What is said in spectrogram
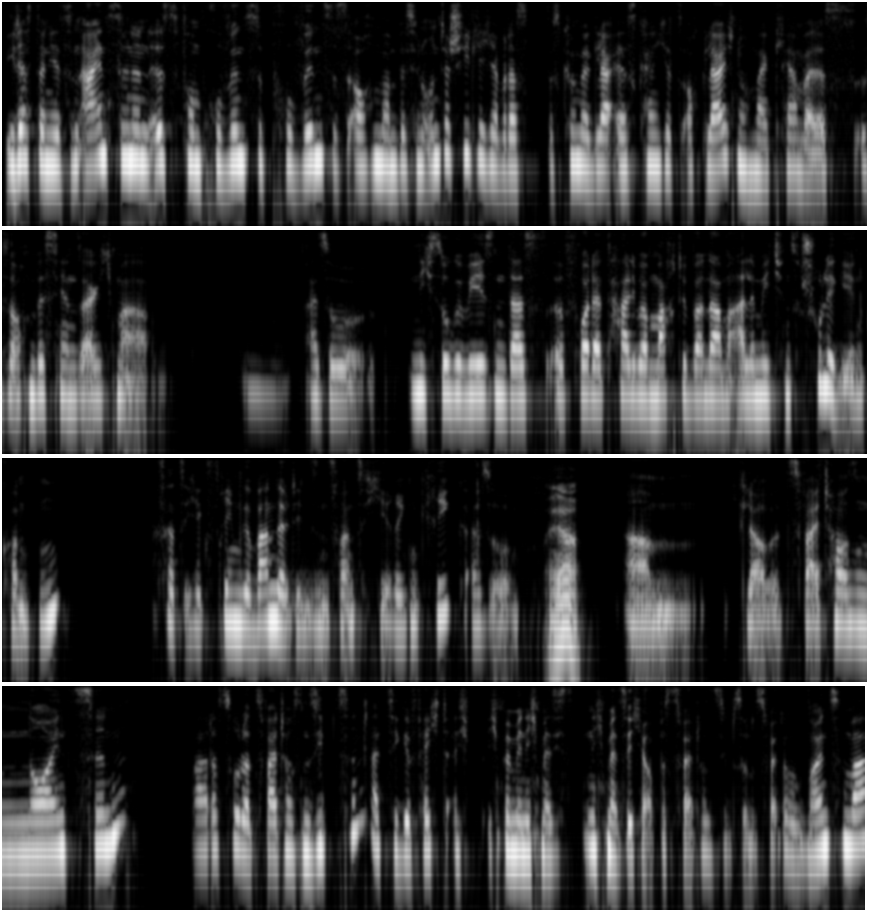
Wie das dann jetzt in Einzelnen ist, von Provinz zu Provinz, ist auch immer ein bisschen unterschiedlich, aber das, das können wir gleich, das kann ich jetzt auch gleich nochmal erklären, weil das ist auch ein bisschen, sage ich mal, also nicht so gewesen, dass äh, vor der Taliban-Machtübernahme alle Mädchen zur Schule gehen konnten. Das hat sich extrem gewandelt in diesem 20-jährigen Krieg. Also Ah ja. ähm, ich glaube 2019 war das so oder 2017, als die Gefechte, ich, ich bin mir nicht mehr, nicht mehr sicher, ob es 2017 oder 2019 war.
